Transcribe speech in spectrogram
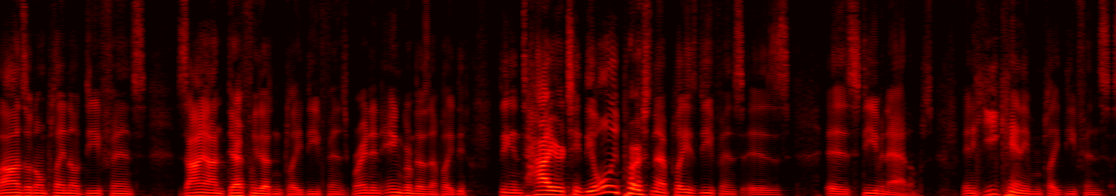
Lonzo don't play no defense. Zion definitely doesn't play defense. Brandon Ingram doesn't play. De- the entire team. The only person that plays defense is is Steven Adams, and he can't even play defense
